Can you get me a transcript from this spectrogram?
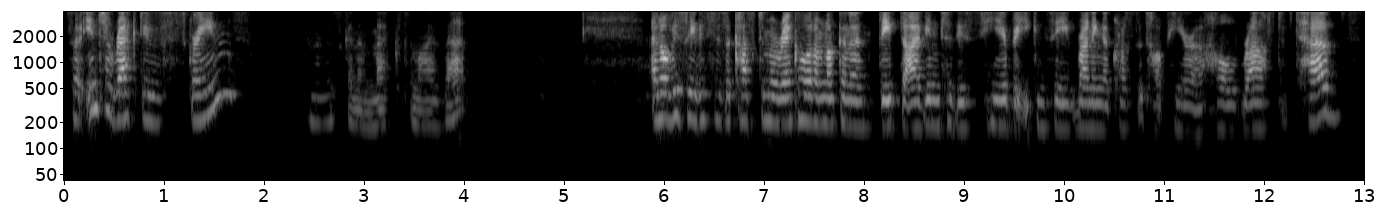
So interactive screens, and I'm just gonna maximize that. And obviously this is a customer record. I'm not gonna deep dive into this here, but you can see running across the top here a whole raft of tabs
